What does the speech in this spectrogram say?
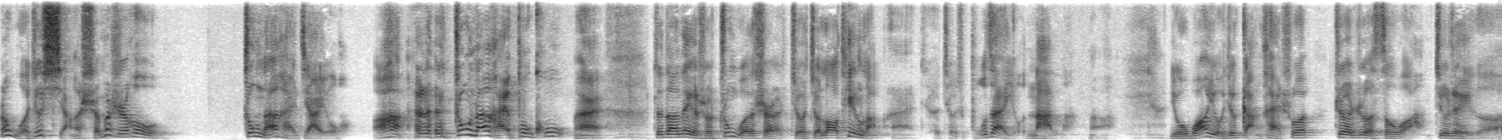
那我就想，什么时候中南海加油？啊，中南海不哭，哎，直到那个时候，中国的事儿就就落定了，哎，就就是不再有难了啊。有网友就感慨说：“这热搜啊，就这个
